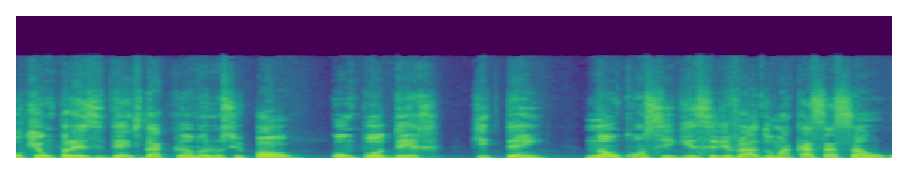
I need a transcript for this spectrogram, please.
Porque um presidente da Câmara Municipal, com o poder que tem, não conseguir se livrar de uma cassação,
